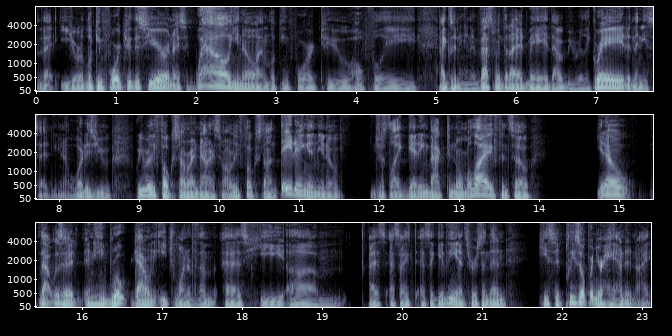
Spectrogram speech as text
that you're looking forward to this year? And I said, well, you know, I'm looking forward to hopefully exiting an investment that I had made. That would be really great. And then he said, you know, what is you, what are you really focused on right now? And I said, I'm really focused on dating and, you know, just like getting back to normal life. And so, you know, that was it. And he wrote down each one of them as he, um, as, as I, as I give the answers. And then he said, please open your hand. And I,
